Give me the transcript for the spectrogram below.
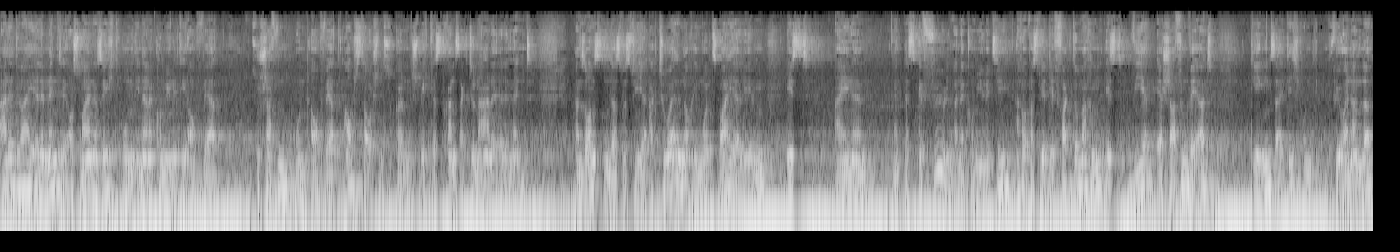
alle drei Elemente aus meiner Sicht, um in einer Community auch Wert zu schaffen und auch Wert austauschen zu können, sprich das transaktionale Element. Ansonsten, das, was wir aktuell noch im Web 2 erleben, ist eine, das Gefühl einer Community, aber was wir de facto machen, ist, wir erschaffen Wert gegenseitig und füreinander.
